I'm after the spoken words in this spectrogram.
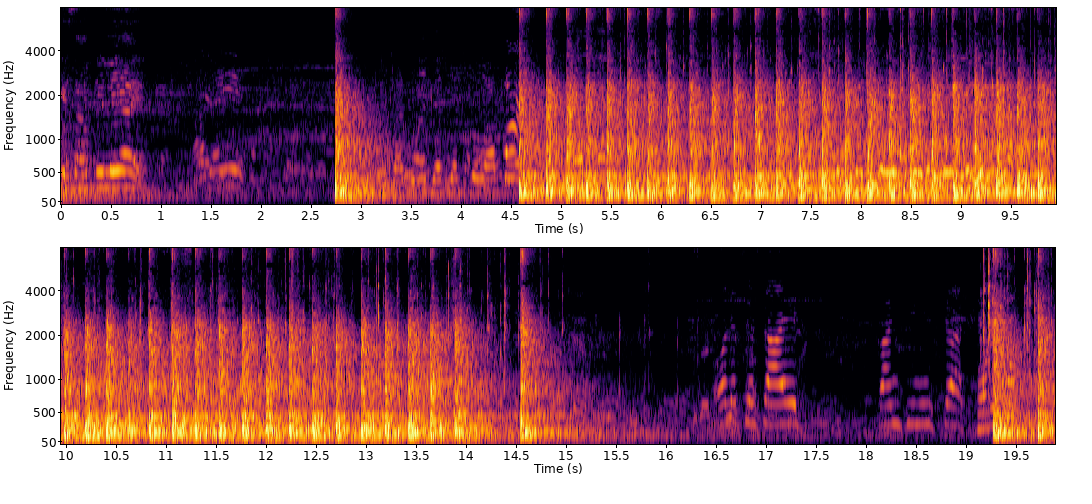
के सामने ले आए All exercise. Continue start.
